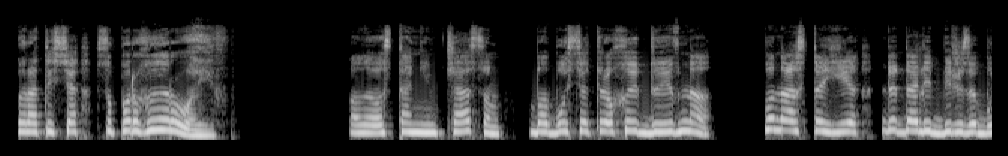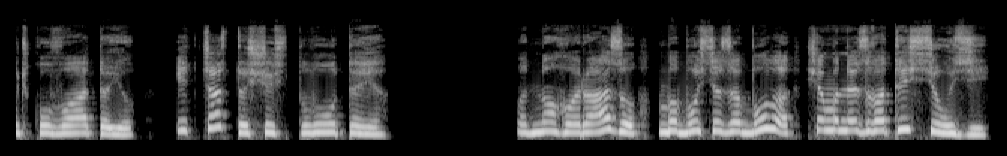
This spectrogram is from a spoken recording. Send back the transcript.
гратися супергероїв. Але останнім часом бабуся трохи дивна. Вона стає дедалі більш забудькуватою і часто щось плутає. Одного разу бабуся забула, що мене звати Сюзі.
